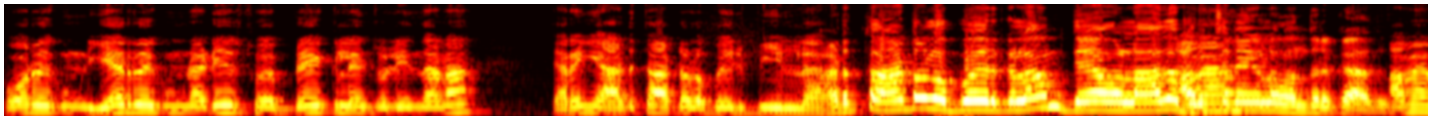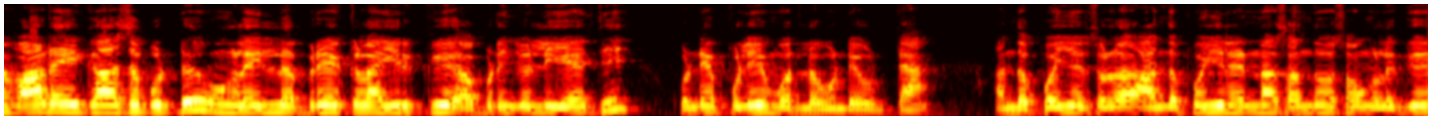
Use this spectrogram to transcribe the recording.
போகிறதுக்கு முன்னாடி ஏறுறதுக்கு முன்னாடியே பிரேக் இல்லைன்னு சொல்லியிருந்தானா இறங்கி அடுத்த ஆட்டோவில் போயிருப்பீங்கல்ல. அடுத்த ஆட்டோவில் போயிருக்கலாம் தேவையில்லாத பிரச்சனைகளும் வந்திருக்காது. அவன் வாடகைக்கு ஆசைப்பட்டு உங்களை இல்லை பிரேக்கெல்லாம் இருக்குது அப்படின்னு சொல்லி ஏற்றி கொண்டே புளிய முட்டில் கொண்டே விட்டான். அந்த பொய்யை சொல்ல அந்த பொய்யில் என்ன சந்தோஷம் உங்களுக்கு?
